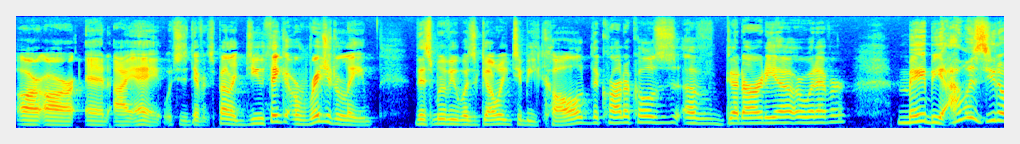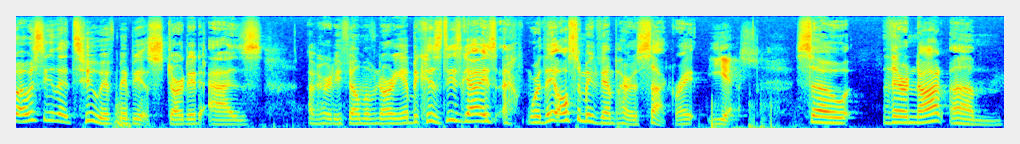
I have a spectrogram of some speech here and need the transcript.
R R N I A, which is a different spelling. Do you think originally? This movie was going to be called The Chronicles of Ganardia or whatever. Maybe I was, you know, I was thinking that too. If maybe it started as a parody film of Narnia, because these guys were they also made vampires suck, right? Yes. So they're not. um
